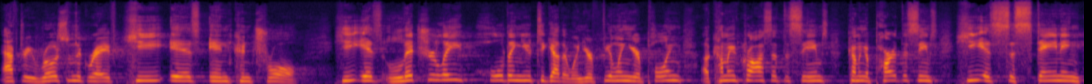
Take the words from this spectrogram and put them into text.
after he rose from the grave, he is in control. He is literally holding you together. When you're feeling you're pulling, uh, coming across at the seams, coming apart at the seams, he is sustaining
